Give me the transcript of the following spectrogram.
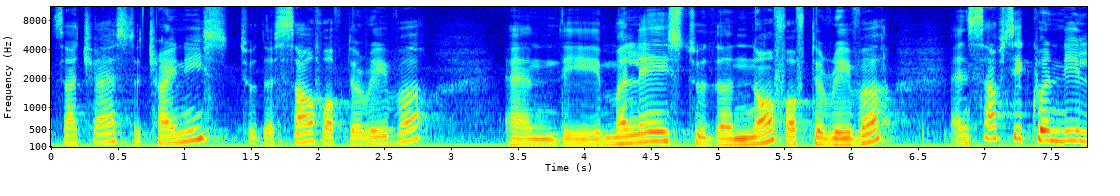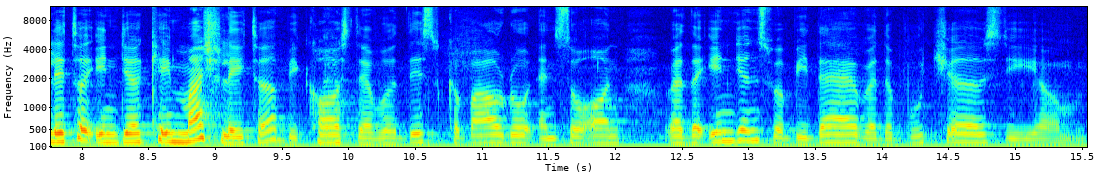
such as the Chinese to the south of the river, and the Malays to the north of the river. And subsequently, Little India came much later because there were this Kerbau Road and so on, where the Indians will be there, where the butchers, the, um,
